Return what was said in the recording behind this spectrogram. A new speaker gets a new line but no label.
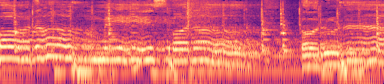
পরমেশ্বর করুণা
